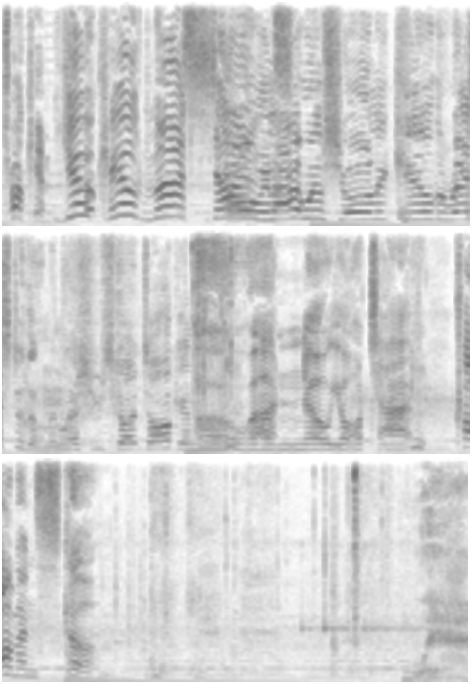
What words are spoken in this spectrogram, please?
took him? You killed my son! Oh, and I will surely kill the rest of them unless you start talking. Oh, I know your type. Common scum. Where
